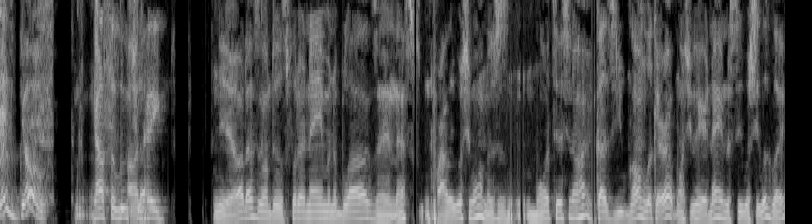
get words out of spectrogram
Let's go. I'll salute Oh, you. that- Hey, yeah, all that's gonna do is put her name in the blogs, and that's probably what you want. This is more attention on her because you gonna look her up once you hear her name to see what she looks like.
